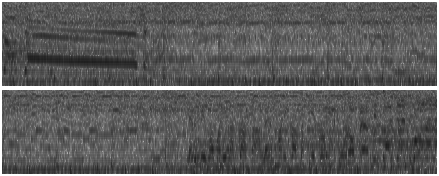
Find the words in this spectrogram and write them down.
Thompson. Ylivoima vielä kasaan. Lehmanin kautta kiekko liikkuu nopeasti toiselle puolelle.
